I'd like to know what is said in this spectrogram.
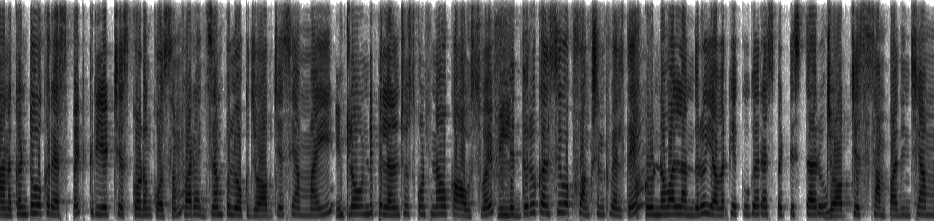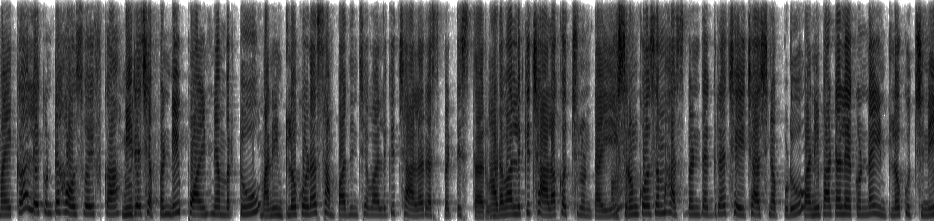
తనకంటూ ఒక రెస్పెక్ట్ క్రియేట్ చేసుకోవడం కోసం. ఫర్ ఎగ్జాంపుల్ ఒక జాబ్ చేసే అమ్మాయి ఇంట్లో ఉండి పిల్లల్ని చూసుకుంటున్న ఒక హౌస్ వైఫ్ వీళ్ళిద్దరూ కలిసి ఒక ఫంక్షన్కి వెళ్తే అక్కడ ఉన్న వాళ్ళందరూ ఎవరికి ఎక్కువగా రెస్పెక్ట్ ఇస్తారు? జాబ్ చేసి సంపాదించే అమ్మాయికా లేకుంటే హౌస్ వైఫ్ కా? మీరే చెప్పండి పాయింట్ నెంబర్ టూ మన ఇంట్లో కూడా సంపాదించే వాళ్ళకి చాలా రెస్పెక్ట్ ఇస్తారు. ఆడవాళ్ళకి చాలా ఖర్చులు ఉంటాయి అవసరం కోసం హస్బెండ్ దగ్గర చేయి చాచినప్పుడు పని పాట లేకుండా ఇంట్లో కూర్చుని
